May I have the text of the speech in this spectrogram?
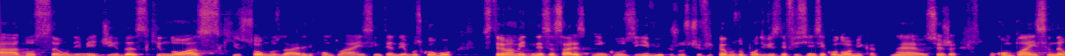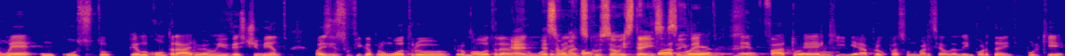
a adoção de medidas que nós, que somos da área de compliance, entendemos como extremamente necessárias, inclusive justificamos do ponto de vista de eficiência econômica, né? Ou seja, o compliance não é um custo, pelo contrário, é um investimento, mas isso fica para um outro, para uma outra. É, um essa é uma discussão extensa, fato sem dúvida. É, é, fato é que a preocupação do Marcelo é importante. Por quê?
